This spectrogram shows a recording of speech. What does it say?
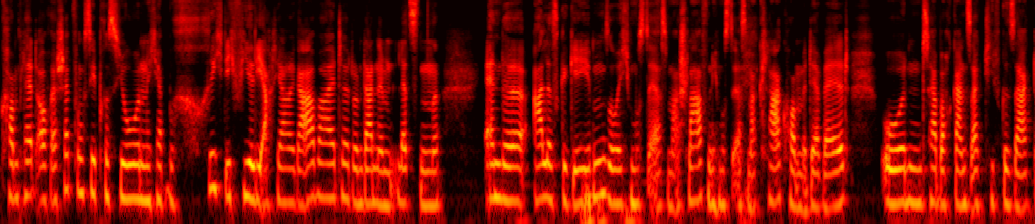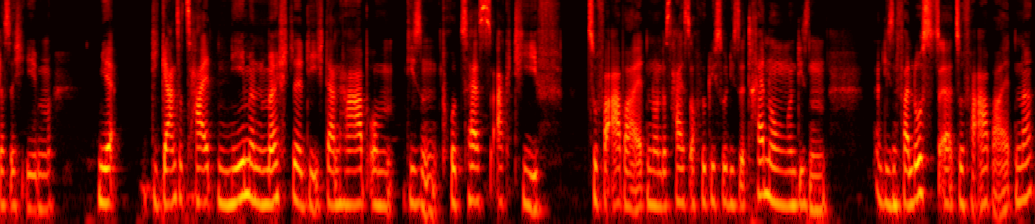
komplett auch Erschöpfungsdepressionen. Ich habe richtig viel die acht Jahre gearbeitet und dann im letzten Ende alles gegeben. So, ich musste erstmal schlafen, ich musste erstmal klarkommen mit der Welt und habe auch ganz aktiv gesagt, dass ich eben mir die ganze Zeit nehmen möchte, die ich dann habe, um diesen Prozess aktiv zu verarbeiten. Und das heißt auch wirklich so diese Trennung und diesen, diesen Verlust äh, zu verarbeiten. Ne?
